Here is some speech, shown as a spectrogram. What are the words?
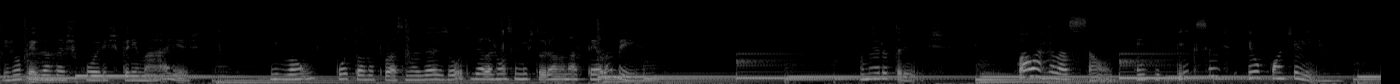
Eles vão pegando as cores primárias e vão botando próximas às outras, e elas vão se misturando na tela mesmo. Número 3. Qual a relação entre pixels e o pontilismo?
